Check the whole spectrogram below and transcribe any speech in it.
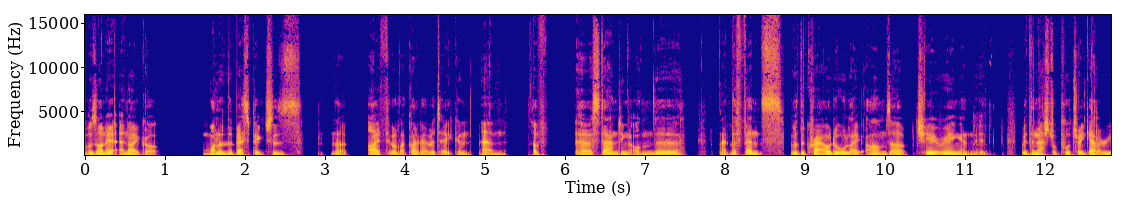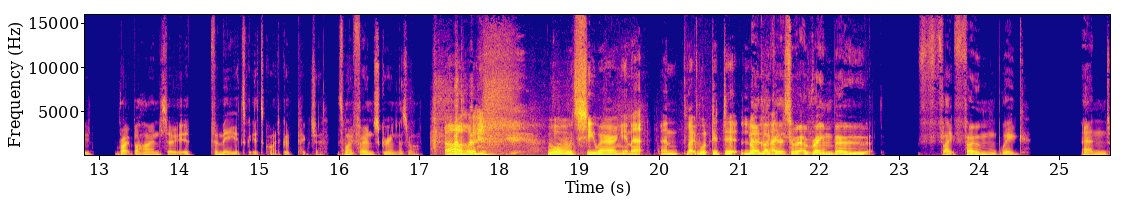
was on it, and I got one of the best pictures that I feel like I've ever taken um, of her standing on the like the fence with the crowd all like arms up cheering and it, with the National Portrait Gallery right behind. So it for me it's it's quite a good picture. It's my phone screen as well. Oh. what was she wearing in it? And like what did it look Uh, like like? a, so a rainbow like foam wig and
